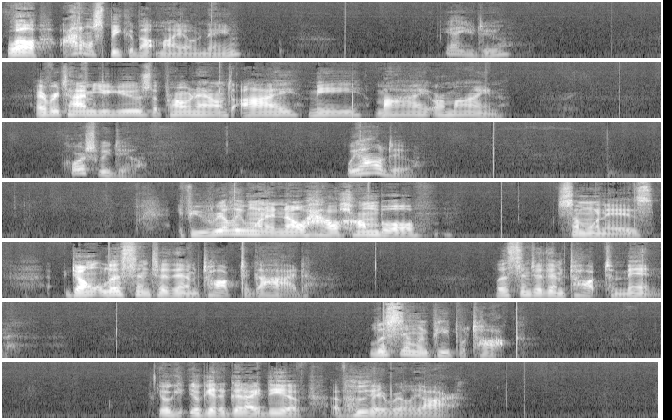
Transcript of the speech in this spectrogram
Well, I don't speak about my own name. Yeah, you do. Every time you use the pronouns I, me, my, or mine. Of course we do. We all do. If you really want to know how humble someone is, don't listen to them talk to God. Listen to them talk to men. Listen when people talk. You'll, you'll get a good idea of, of who they really are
